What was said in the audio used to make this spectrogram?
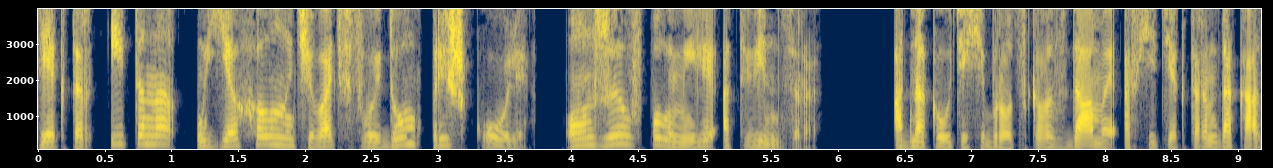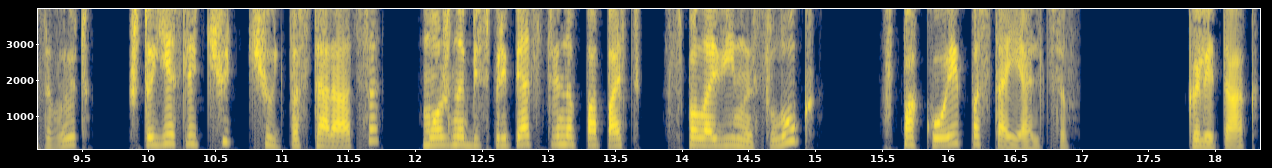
Ректор Итона уехал ночевать в свой дом при школе. Он жил в полумиле от Винзора. Однако утехи Бродского с дамой-архитектором доказывают, что если чуть-чуть постараться, можно беспрепятственно попасть с половины слуг в покои постояльцев. Коли так,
